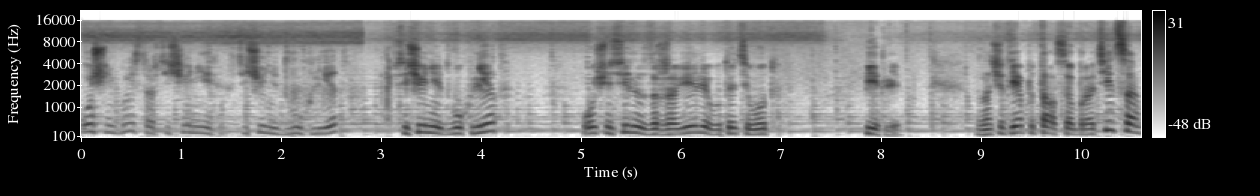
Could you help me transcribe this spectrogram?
Очень быстро, в течение, в течение двух лет, в течение двух лет очень сильно заржавели вот эти вот петли. Значит, я пытался обратиться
